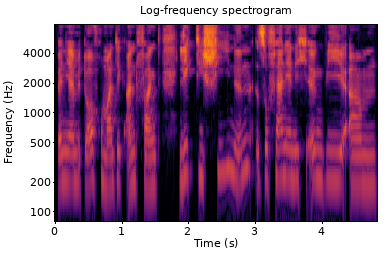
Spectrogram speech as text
wenn ihr mit Dorfromantik anfangt, legt die Schienen, sofern ihr nicht irgendwie ähm,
